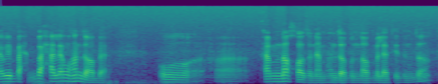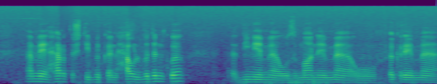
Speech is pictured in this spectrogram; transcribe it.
اوی بحله و هنده به و ام نخوازن ام هنده بنا ملاتی دنده ام هر تشتی بکن حول بدن که دین ما و زمان ما و فکر ما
